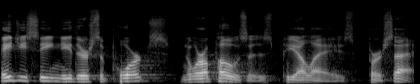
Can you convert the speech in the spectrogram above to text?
AGC neither supports nor opposes PLAs per se.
